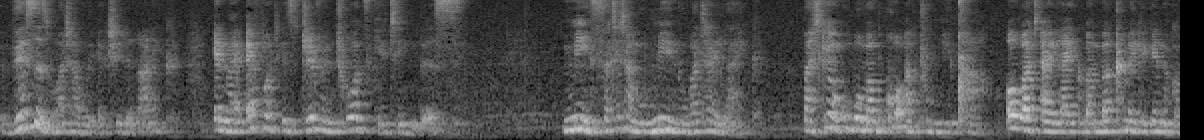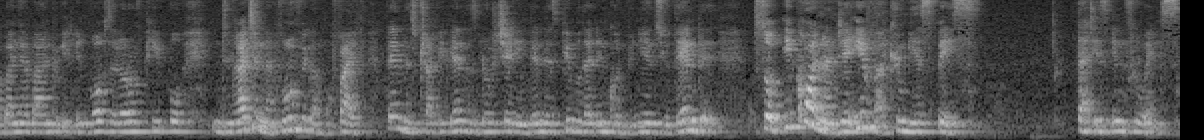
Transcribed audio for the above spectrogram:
this is what I would actually like, and my effort is driven towards getting this. Me, me know what I like but ke up to me or what i like bam baxhomekeke nakwabanye abantu. It involves a lot of people. Ndingathi ndinafuna ufika ngo-five then there's traffic then there's load shedding then there's people that inconvenience you then the, so ikhona nje i-vacuum yespace that is influence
